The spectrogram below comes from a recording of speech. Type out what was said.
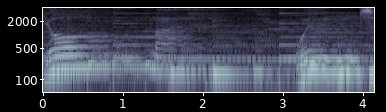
You're my Windsor.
